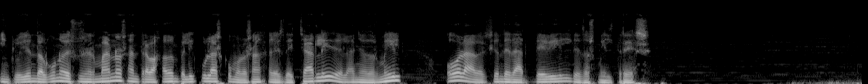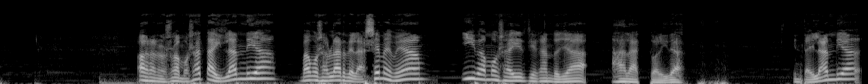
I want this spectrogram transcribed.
incluyendo algunos de sus hermanos, han trabajado en películas como Los Ángeles de Charlie del año 2000 o la versión de Devil de 2003. Ahora nos vamos a Tailandia, vamos a hablar de las MMA y vamos a ir llegando ya a la actualidad. En Tailandia,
